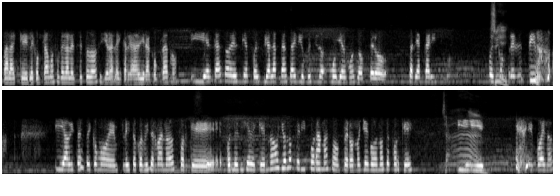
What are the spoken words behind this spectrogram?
para que le compramos un regalo entre todos y yo era la encargada de ir a comprarlo. Y el caso es que pues fui a la plaza y vi un vestido muy hermoso, pero salía carísimo. Pues compré el vestido y ahorita estoy como en pleito con mis hermanos porque pues les dije de que no, yo lo pedí por Amazon, pero no llegó, no sé por qué. Y bueno,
